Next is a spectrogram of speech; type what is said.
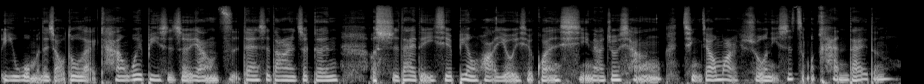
以我们的角度来看，未必是这样子。但是，当然这跟时代的一些变化也有一些关系。那就想请教 Mark 说，你是怎么看待的呢？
